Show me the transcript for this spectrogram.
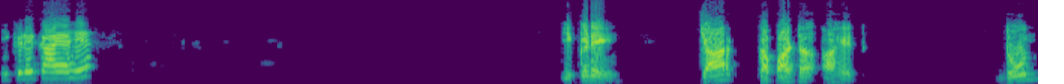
इकडे काय आहे? इकडे चार कपाट आहेत. दोन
